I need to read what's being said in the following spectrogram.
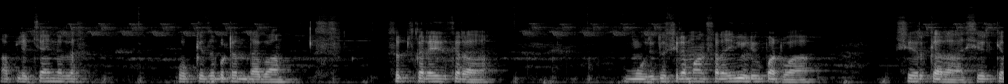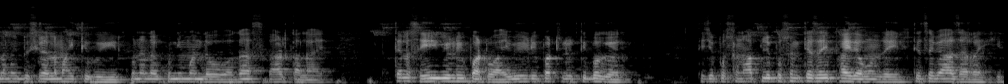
आपल्या चॅनलला ओकेचं बटन दाबा. सबस्क्राईब करा. मोठी दुसऱ्या माणसाला व्हिडिओ पाठवा. शेअर करा. शेअर केला म्हणजे दुसऱ्याला माहिती होईल. कुणाला कुणी म्हणलं बाबा घास अडकाला आहे त्याला हे व्हिडिओ पाठवा. व्हिडिओ पाठवली ती बघेल. त्याच्यापासून आपल्यापासून त्याचाही फायदा होऊन जाईल. त्याचा बी आजार राहील.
